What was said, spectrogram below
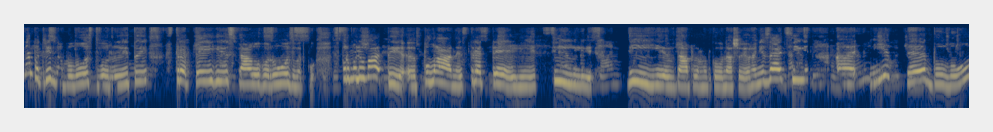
Нам потрібно було створити стратегію сталого розвитку, сформулювати е, плани, стратегії, цілі, дії в напрямку нашої організації. І це було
